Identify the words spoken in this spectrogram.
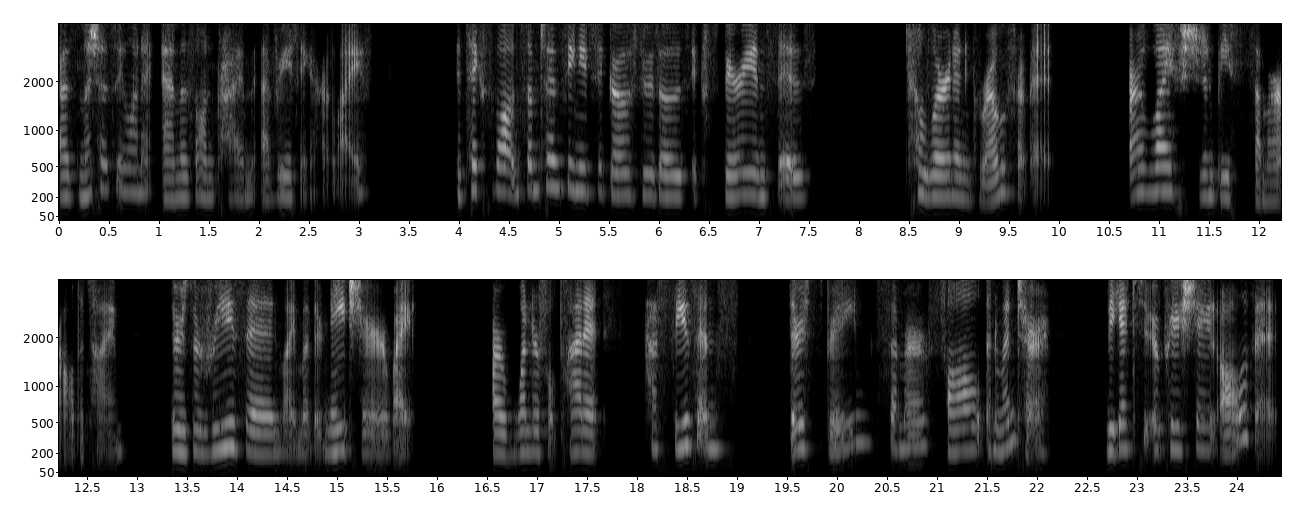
as much as we want to Amazon Prime everything in our life, it takes a while. And sometimes you need to go through those experiences to learn and grow from it. Our life shouldn't be summer all the time. there's a reason why Mother Nature, why our wonderful planet has seasons. There's spring, summer, fall, and winter. We get to appreciate all of it.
